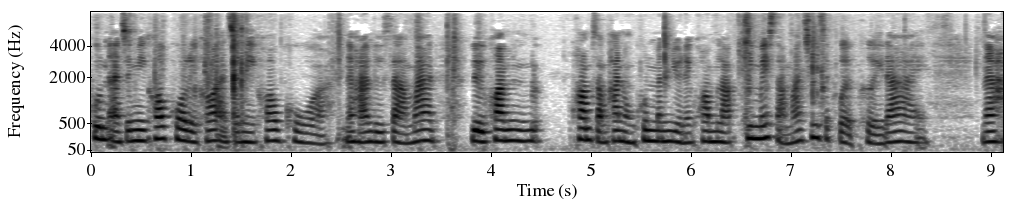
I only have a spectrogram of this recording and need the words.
คุณอาจจะมีครอบครัวหรือเขาอาจจะมีครอบครัวนะคะ หรือสามารถหรือความความสัมพันธ์ของคุณมันอยู่ในความลับที่ไม่สามารถที่จะเปิดเผยได้นะค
